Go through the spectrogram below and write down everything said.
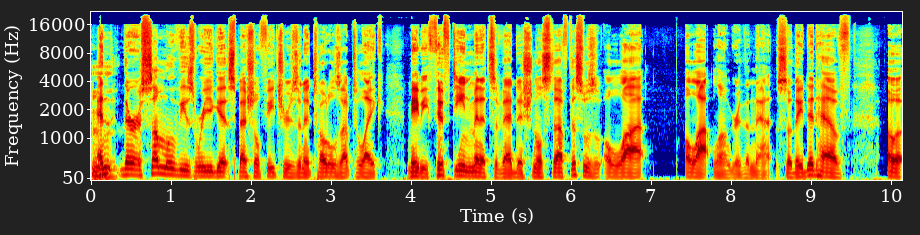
And there are some movies where you get special features and it totals up to like maybe 15 minutes of additional stuff. This was a lot, a lot longer than that. So they did have a,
